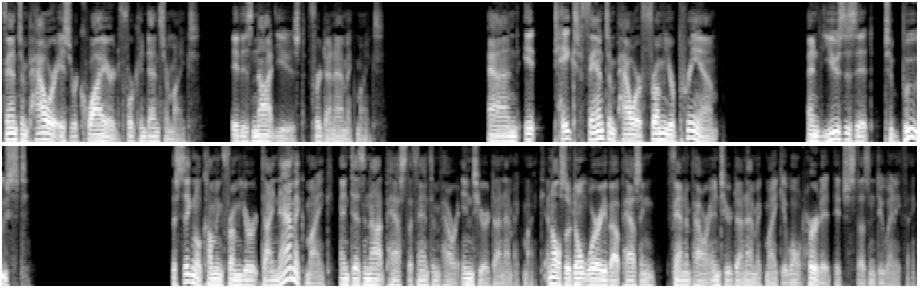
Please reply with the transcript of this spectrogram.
Phantom power is required for condenser mics. It is not used for dynamic mics. And it takes phantom power from your preamp and uses it to boost the signal coming from your dynamic mic and does not pass the phantom power into your dynamic mic. And also, don't worry about passing phantom power into your dynamic mic. It won't hurt it, it just doesn't do anything.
